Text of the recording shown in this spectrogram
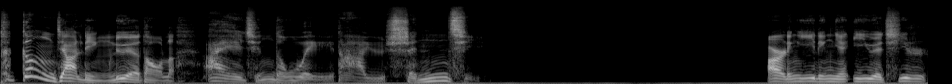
他更加领略到了爱情的伟大与神奇。二零一零年一月七日，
